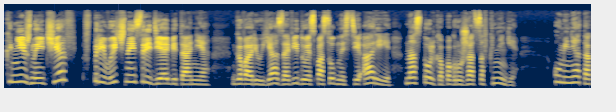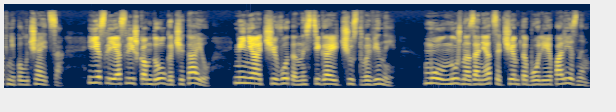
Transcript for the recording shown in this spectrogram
«Книжный червь в привычной среде обитания», — говорю я, завидуя способности Арии настолько погружаться в книги. «У меня так не получается. Если я слишком долго читаю, меня от чего-то настигает чувство вины. Мол, нужно заняться чем-то более полезным.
